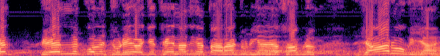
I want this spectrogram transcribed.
ਇਹ ਬਿਲਕੁਲ ਜੁੜੇ ਹੋਏ ਜਿੱਥੇ ਇਹਨਾਂ ਦੀਆਂ ਤਾਰਾਂ ਜੁੜੀਆਂ ਹੋਈਆਂ ਸਭ ਨੂੰ ਜ਼ਾਹਰ ਹੋ ਗਈਆਂ ਹੈ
